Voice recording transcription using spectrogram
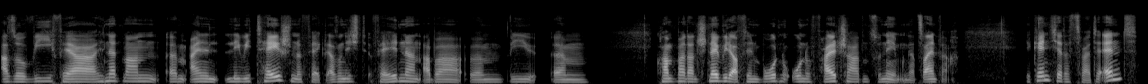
also wie verhindert man ähm, einen Levitation-Effekt? Also nicht verhindern, aber ähm, wie ähm, kommt man dann schnell wieder auf den Boden, ohne Fallschaden zu nehmen? Ganz einfach. Ihr kennt ja das zweite End,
